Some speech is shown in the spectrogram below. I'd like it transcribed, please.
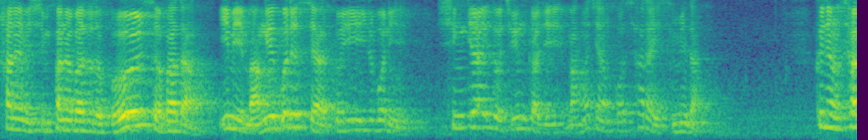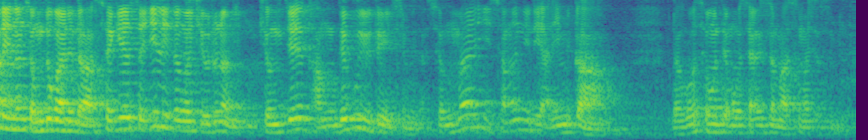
하나님의 심판을 받아도 벌써 받아 이미 망해버렸어야 할 그 일본이 신기하게도 지금까지 망하지 않고 살아 있습니다. 그냥 살아있는 정도가 아니라 세계에서 1, 2등을 기울이는 경제 강대국이 되어 있습니다. 정말 이상한 일이 아닙니까? 라고 서원대 목사님께서 말씀하셨습니다.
